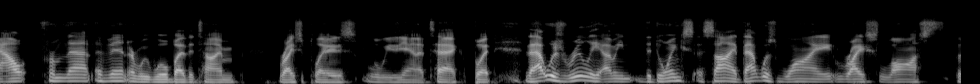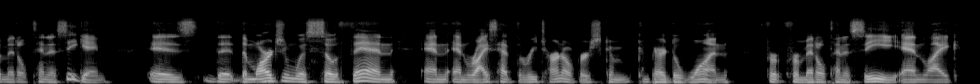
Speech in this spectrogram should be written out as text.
out from that event, or we will by the time Rice plays Louisiana Tech. But that was really, I mean, the doinks aside, that was why Rice lost the Middle Tennessee game. Is the the margin was so thin, and and Rice had three turnovers com- compared to one for for Middle Tennessee, and like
